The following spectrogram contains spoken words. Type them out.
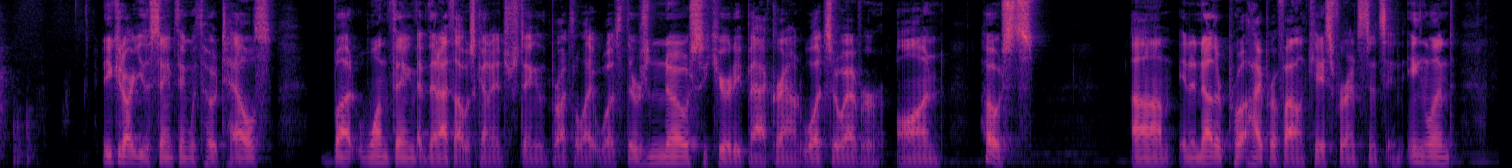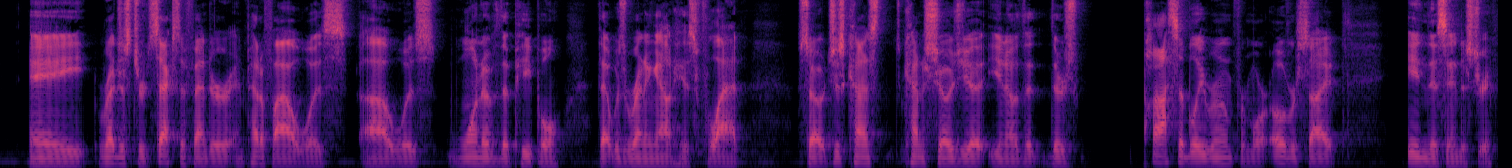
You could argue the same thing with hotels. But one thing that I thought was kind of interesting brought to light was there's no security background whatsoever on hosts. Um, in another pro- high profile case, for instance, in England, a registered sex offender and pedophile was uh, was one of the people that was renting out his flat. So it just kind of kind of shows you, you know, that there's possibly room for more oversight in this industry.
